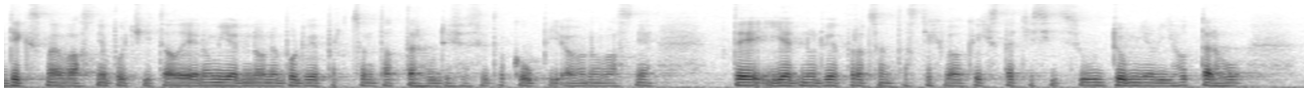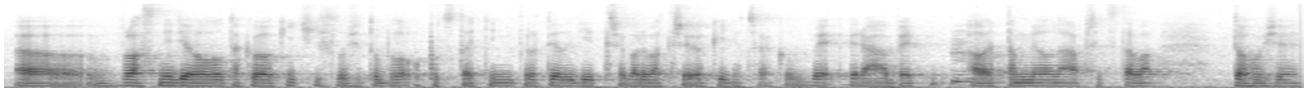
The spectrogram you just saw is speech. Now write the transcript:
Dix jsme vlastně počítali jenom 1 nebo 2% trhu, když si to koupí. A ono vlastně ty 1-2% z těch velkých 100 tisíců domělého trhu vlastně dělalo tak velký číslo, že to bylo opodstatnění pro ty lidi třeba dva, tři roky něco jako vyrábět, hmm. ale ta milná představa toho, že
